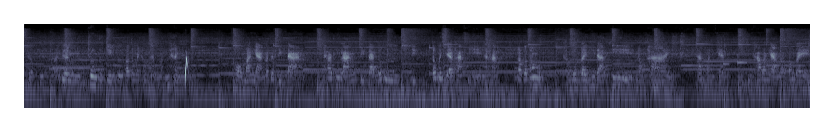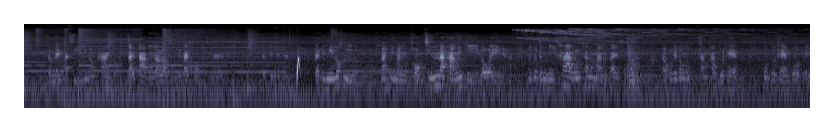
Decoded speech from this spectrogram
เกือบเดือนเดือนช่วงตรุษจีนคือเขาจะไม่ทำงานวันนั้น ของบางอย่างก็จะติดด่านถ้าที่ร้านติดด่านก็คือติดต้องไปเสียภาษีเองนะคะเราก็ต้องขับรถไปที่ด่านที่หนองคายถ้าขอนแก่นสินค้าบางอย่างเราต้องไปแสดงภาษีที่หนองคายก่อนจ่ายตังค์แล้วเราถึงจะได้ของกลับมาแต่เป็นอย่างนั้น แต่ทีนี้ก็คือบางทีมันของชิ้นราคาไม่กี่ร้อยเองอะค่ะมันก็จะมีค่ารถค่าน้ำมันไปใช่ไหมคะเราก็เลยต้องสั่งผ่านตัวแทน พวกตัวแทนพวกไอ้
